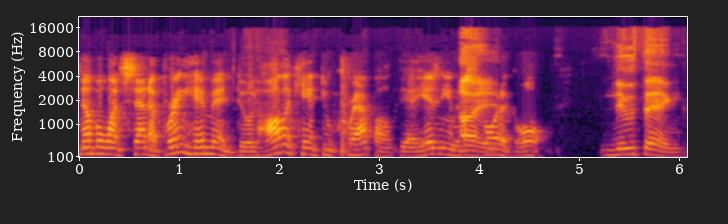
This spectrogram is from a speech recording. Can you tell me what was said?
number one center. Bring him in, dude. Haula can't do crap out there. He hasn't even All right. scored a goal. new thing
